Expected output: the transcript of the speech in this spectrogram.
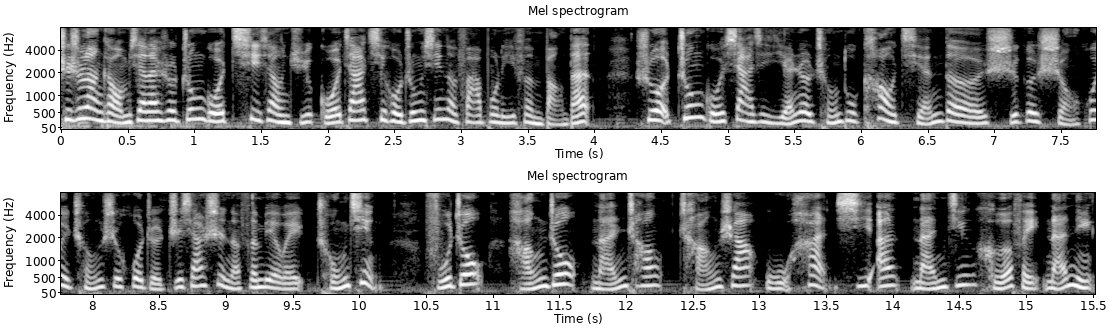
实时乱看，我们先来说中国气象局国家气候中心呢发布了一份榜单，说中国夏季炎热程度靠前的十个省会城市或者直辖市呢，分别为重庆、福州、杭州、南昌、长沙、武汉、西安、南京、合肥、南宁。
